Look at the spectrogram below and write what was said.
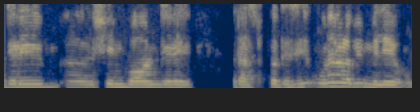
ਜਿਹੜੀ ਸ਼ਿਨਬੌਨ ਜਿਹੜੇ ਰਾਸ਼ਟਰਪਤੀ ਸੀ ਉਹਨਾਂ ਨਾਲ ਵੀ ਮਿਲੇ ਉਹ।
